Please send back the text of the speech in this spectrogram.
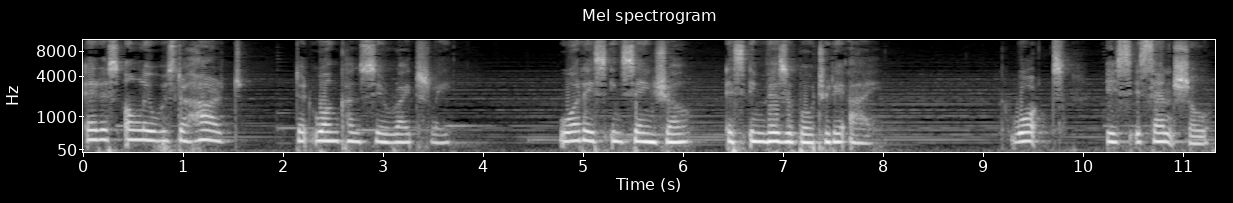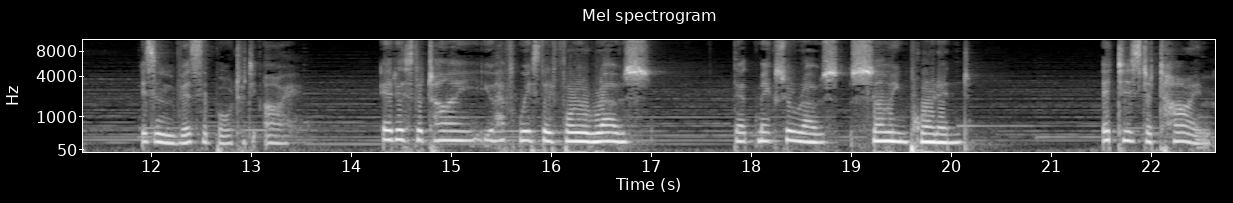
It is only with the heart that one can see rightly. What is essential is invisible to the eye. What is essential is invisible to the eye. It is the time you have wasted for your rose that makes your rose so important. It is the time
